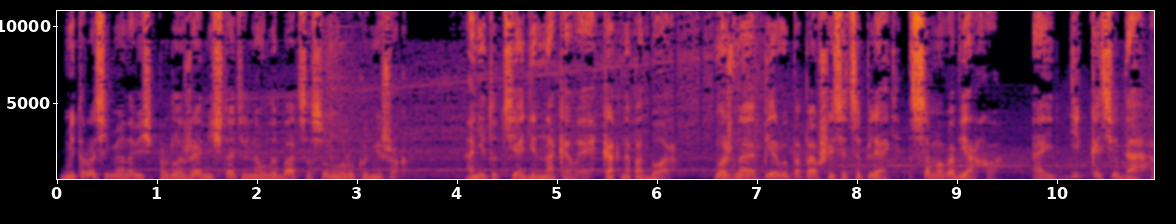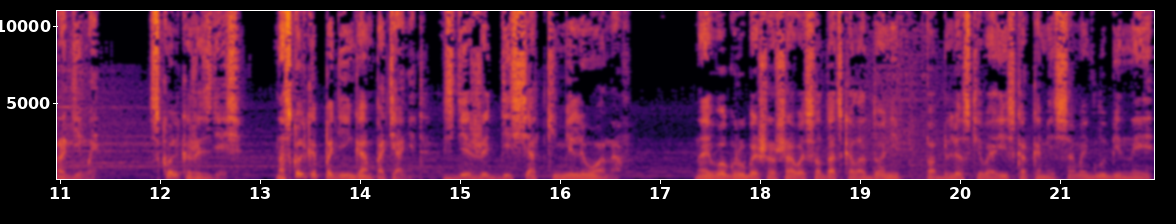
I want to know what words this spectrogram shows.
Дмитро Семенович, продолжая мечтательно улыбаться, сунул руку в мешок. Они тут все одинаковые, как на подбор. Можно первый попавшийся цеплять, с самого верху. А иди-ка сюда, родимый. Сколько же здесь? Насколько по деньгам потянет? Здесь же десятки миллионов. На его грубой шершавой солдатской ладони, поблескивая искорками самой глубины,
